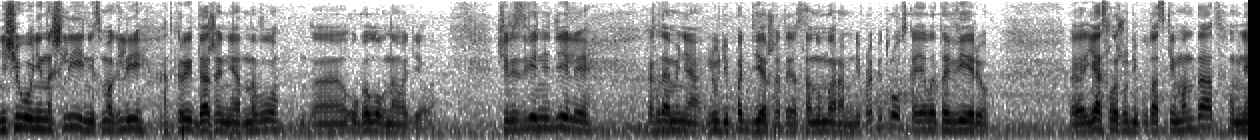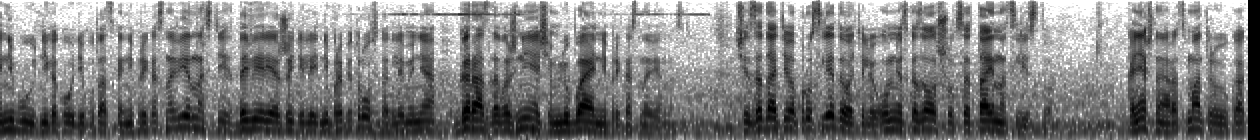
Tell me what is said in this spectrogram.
Ничего не нашли и не смогли открыть даже ни одного э, уголовного дела. Через две недели, когда меня люди поддержат и я стану мэром Днепропетровска, я в это верю. Э, Я сложу депутатский мандат, у меня не будет никакой депутатской неприкосновенности. Доверие жителей Днепропетровска для меня гораздо важнее, чем любая неприкосновенность. Чи задайте вопрос следователю, он мне сказал, что это тайна следства. Конечно, я рассматриваю как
